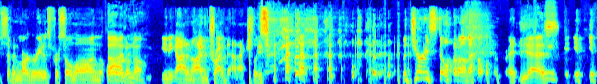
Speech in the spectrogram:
sipping margaritas for so long. Or uh, I don't know. Eating, I don't know. I haven't tried that actually. the jury's still out on that one, right? Yes. I mean, if if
